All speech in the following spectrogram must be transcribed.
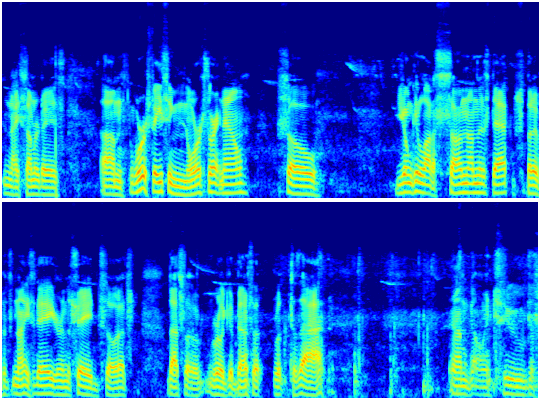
nice summer days. Um, we're facing north right now, so you don't get a lot of sun on this deck, but if it's a nice day, you're in the shade, so that's that's a really good benefit to that. And I'm going to just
